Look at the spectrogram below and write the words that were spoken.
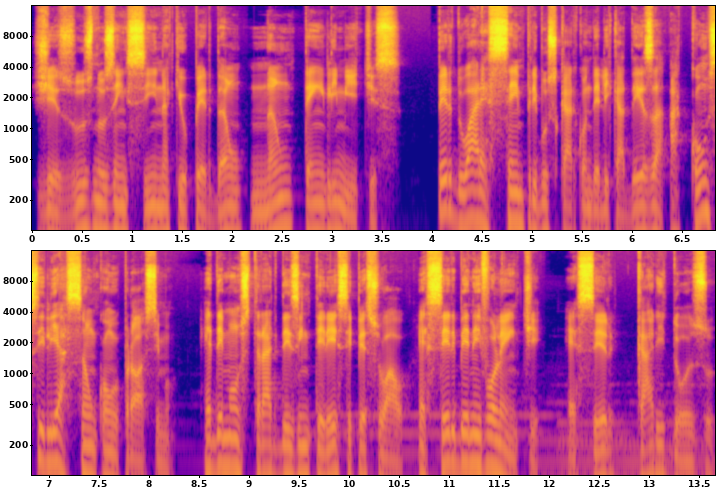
Jesus nos ensina que o perdão não tem limites. Perdoar é sempre buscar com delicadeza a conciliação com o próximo. É demonstrar desinteresse pessoal, é ser benevolente, é ser caridoso.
